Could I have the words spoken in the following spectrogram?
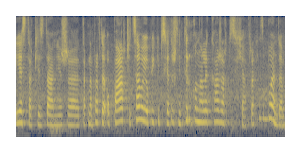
jest takie zdanie, że tak naprawdę oparcie całej opieki psychiatrycznej tylko na lekarzach, psychiatrach jest błędem.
